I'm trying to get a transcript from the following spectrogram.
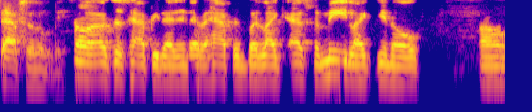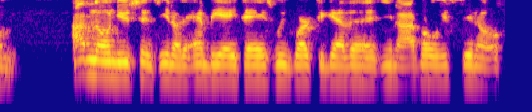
Absolutely. So I was just happy that it never happened. But like as for me, like you know, um, I've known you since you know the NBA days. We worked together. You know, I've always you know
